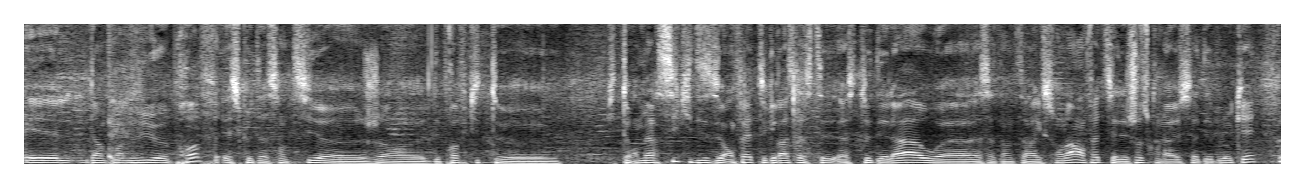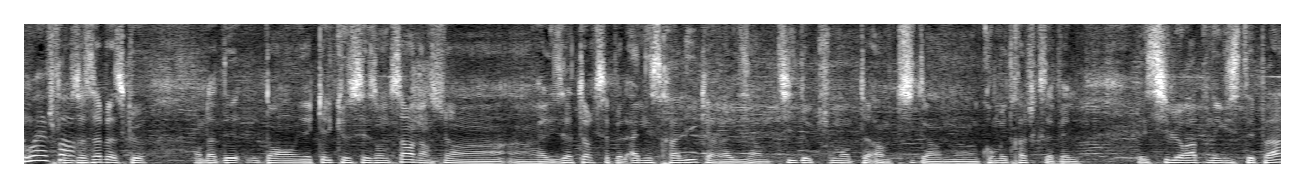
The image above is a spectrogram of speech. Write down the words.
Et, et d'un point de vue euh, prof, est-ce que tu as senti euh, genre des profs qui te qui te remercient, qui disent en fait grâce à cette, à cette idée-là ou à, cette interaction-là, en fait, il y a des choses qu'on a réussi à débloquer? Ouais, Je pense à ça parce que on a des- dans il y a quelques saisons de ça, on a reçu un, un réalisateur qui s'appelle Anis Rali qui a réalisé un petit documentaire, un petit un, court métrage qui s'appelle Et si le rap n'existait pas,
